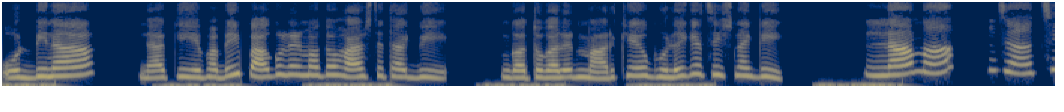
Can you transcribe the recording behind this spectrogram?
উঠবি না? নাকি এভাবেই পাগলের মতো হাসতে থাকবি? গতকালের মার খেয়েও ভুলে গেছিস নাকি? না মা, যাচ্ছি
